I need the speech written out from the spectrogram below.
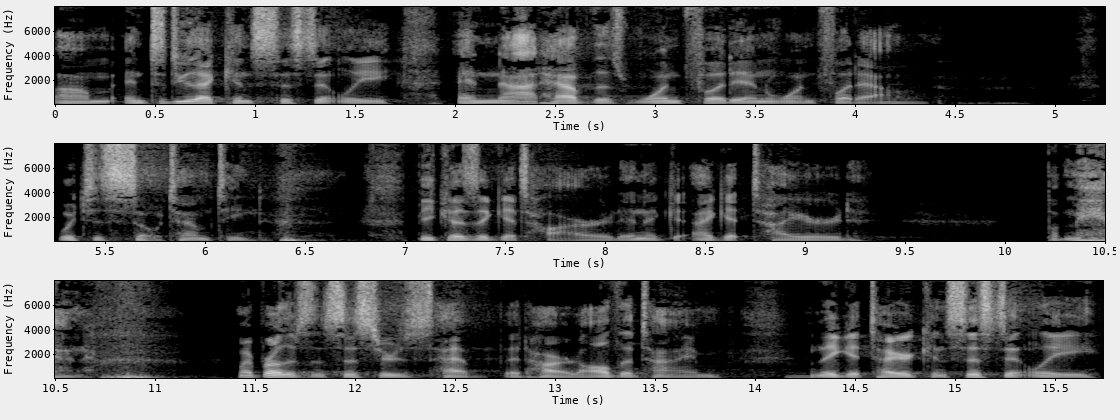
um, and to do that consistently and not have this one foot in, one foot out, mm. which is so tempting because it gets hard and it, I get tired. But man, my brothers and sisters have it hard all the time, and they get tired consistently,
